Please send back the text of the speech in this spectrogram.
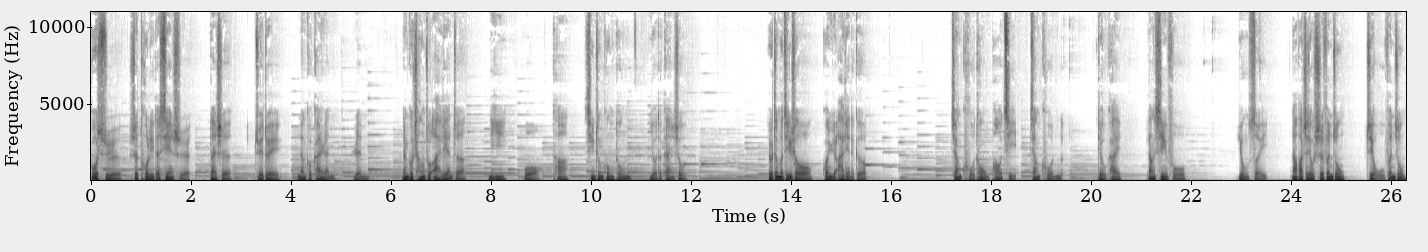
或许是脱离了现实，但是绝对能够感染人，能够唱出爱恋着你我他心中共同有的感受。有这么几首关于爱恋的歌：将苦痛抛弃，将苦丢开，让幸福永随，哪怕只有十分钟，只有五分钟。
